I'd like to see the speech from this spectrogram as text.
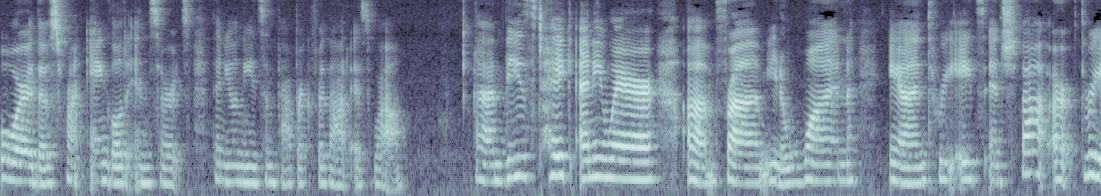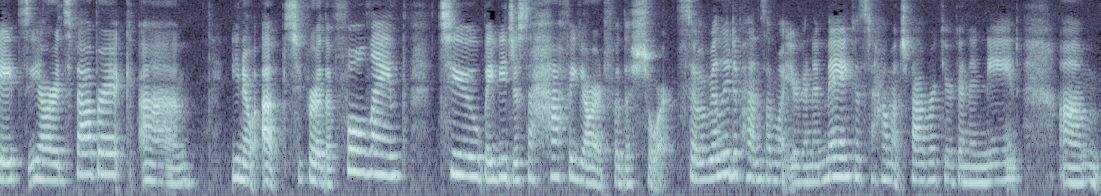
or those front angled inserts, then you'll need some fabric for that as well. Um, these take anywhere um, from, you know, one and 3 eighths inch or 3 eighths yards fabric, um, you know, up to for the full length to maybe just a half a yard for the short. So it really depends on what you're gonna make as to how much fabric you're gonna need. Um,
